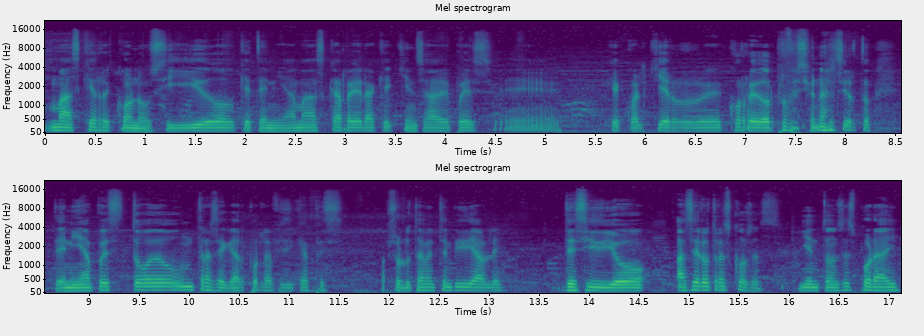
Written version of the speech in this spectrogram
más que reconocido, que tenía más carrera que quién sabe pues eh, que cualquier eh, corredor profesional, ¿cierto? Tenía pues todo un trasegar por la física pues absolutamente envidiable, decidió hacer otras cosas y entonces por ahí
